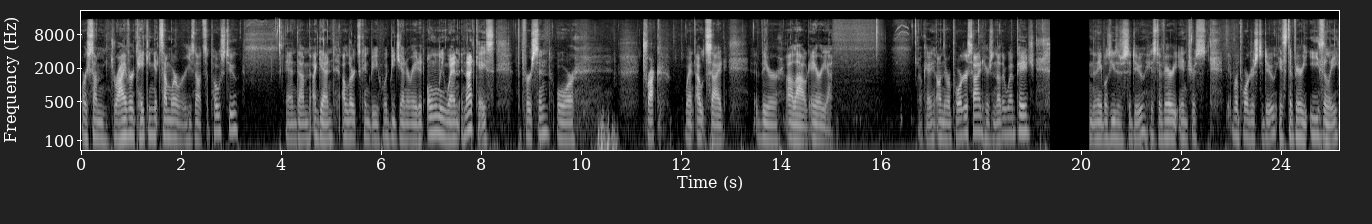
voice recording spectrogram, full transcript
or some driver taking it somewhere where he's not supposed to. And um, again, alerts can be would be generated only when, in that case, the person or truck went outside their allowed area. Okay, on the reporter side, here's another web page. enables users to do is to very interest reporters to do is to very easily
